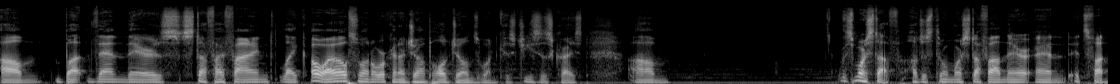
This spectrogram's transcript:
um, but then there's stuff I find like, oh, I also want to work on a John Paul Jones one because Jesus Christ. Um, there's more stuff. I'll just throw more stuff on there and it's fun.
